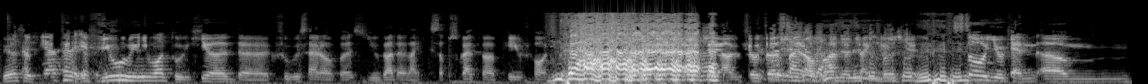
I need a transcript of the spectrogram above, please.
Because if, Yeah, I if you really want to hear the true side of us, you gotta like subscribe to our Patreon. the unfiltered side of us, like, so you can um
